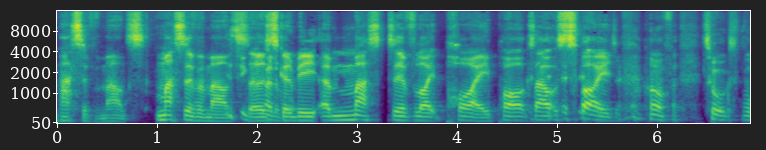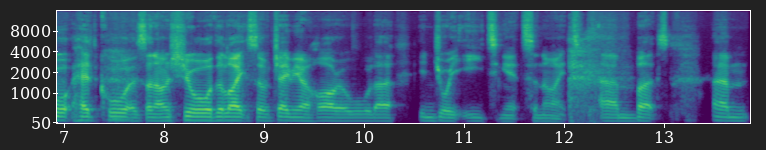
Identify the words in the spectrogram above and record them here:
massive amounts, massive amounts. It's so it's going to be a massive like pie parks outside of Talksport headquarters, and I'm sure the likes of Jamie O'Hara will uh, enjoy eating it tonight. Um, but um,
